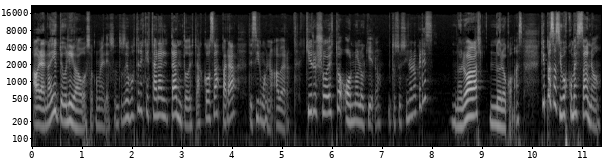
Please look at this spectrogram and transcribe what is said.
Ahora, nadie te obliga a vos a comer eso. Entonces vos tenés que estar al tanto de estas cosas para decir, bueno, a ver, ¿quiero yo esto o no lo quiero? Entonces, si no lo querés, no lo hagas, no lo comas. ¿Qué pasa si vos comes sano?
